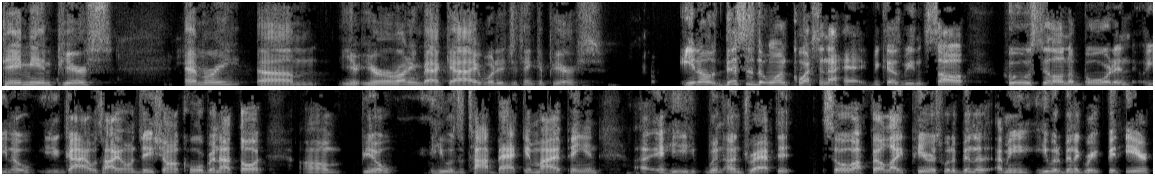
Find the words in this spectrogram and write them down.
Dameon Pierce, Emory, um, you're, you're a running back guy. What did you think of Pierce? You know, this is the one question I had because we saw who was still on the board, and you know, guy was high on Jashaun Corbin. I thought, um, you know, he was the top back in my opinion, uh, and he went undrafted. So I felt like Pierce would have been a. I mean, he would have been a great fit here.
